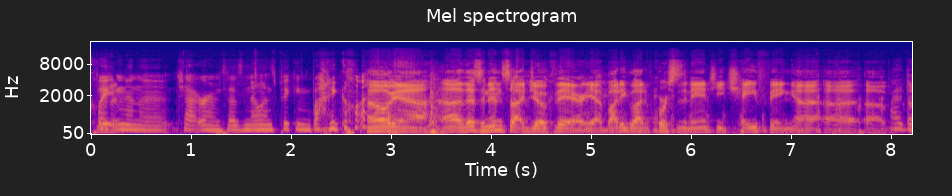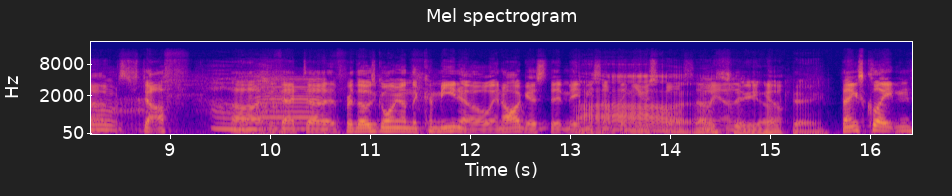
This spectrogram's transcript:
Clayton in the chat room says no one's picking body glide. Oh yeah, uh, there's an inside joke there. Yeah, Body Glide, of course, is an anti-chafing uh, uh, uh, I uh, don't. stuff. Uh, that uh, for those going on the Camino in August, that may be something useful. So Ah, I yeah, there you go. Okay. Thanks, Clayton.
